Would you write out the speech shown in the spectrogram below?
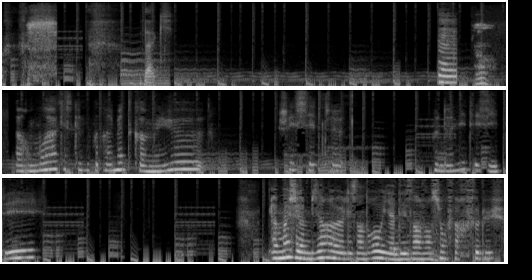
Dac. Euh, Oh. alors moi, qu'est-ce que je voudrais mettre comme lieu? J'essaie de me donner des idées. Ah, moi, j'aime bien euh, les endroits où il y a des inventions farfelues.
